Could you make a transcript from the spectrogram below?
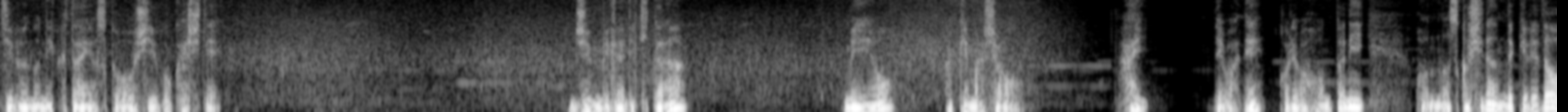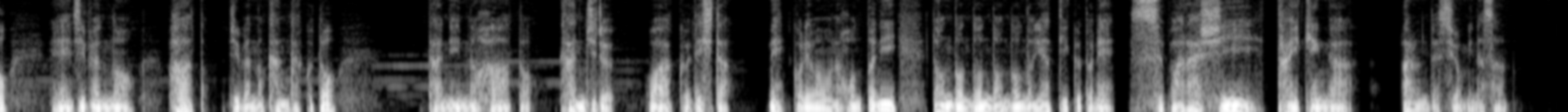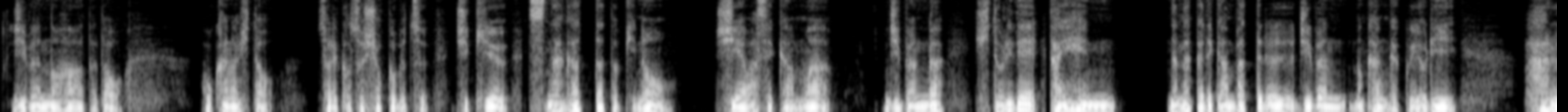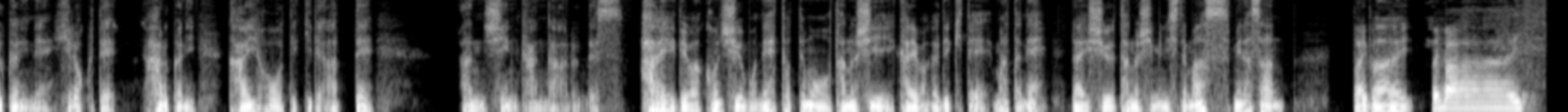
自分の肉体を少し動かして準備ができたら目を開けましょう。はい。ではねこれは本当にほんの少しなんだけれど、えー自分のハート自分の感覚と他人のハート感じるワークでした。ね、これはもう本当にどんどんどんどんどんどんやっていくとね、素晴らしい体験があるんですよ、皆さん。自分のハートと他の人、それこそ植物、地球、つながった時の幸せ感は自分が一人で大変な中で頑張ってる自分の感覚よりはるかにね、広くて、はるかに開放的であって、安心感があるんです。はい。では今週もね、とっても楽しい会話ができて、またね、来週楽しみにしてます。皆さん、バイバイ。バイバイ。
